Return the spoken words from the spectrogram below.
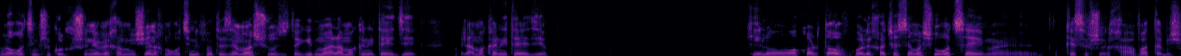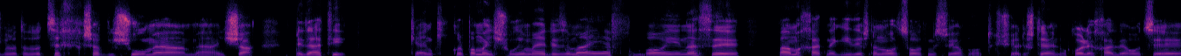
לא רוצים שכל שני וחמישי אנחנו רוצים לקנות איזה משהו, אז תגיד מה, למה קנית את זה? ולמה קנית את זה? כאילו, הכל טוב, כל אחד שיעשה מה שהוא רוצה עם אה, הכסף שלך, עבדת בשבילו, אתה לא צריך עכשיו אישור מה, מהאישה, לדעתי, כן? כי כל פעם האישורים האלה זה מעייף. בואי נעשה פעם אחת, נגיד, יש לנו הוצאות מסוימות של שתינו, כל אחד רוצה,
